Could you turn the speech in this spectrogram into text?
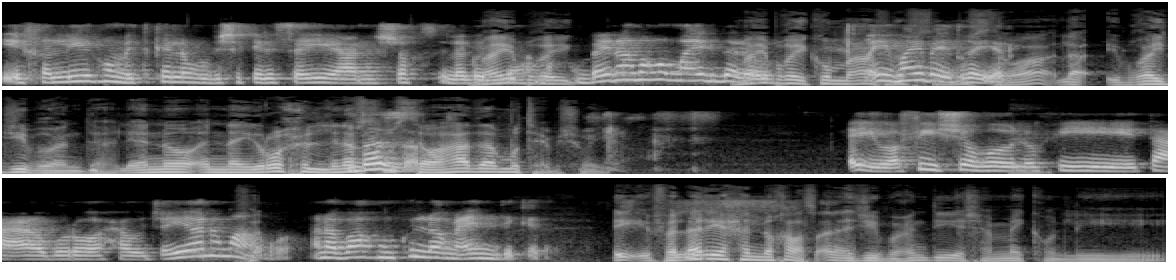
يخليهم يتكلموا بشكل سيء عن الشخص اللي قدامهم ما يبغى بينما هو ما يقدر ما يبغى يكون معاه ما يبغى يتغير. لا يبغى يجيبه عنده لأنه إنه يروح لنفس المستوى. هذا متعب شوي. أيوه في شغل إيه. وفي تعب وروحه وجاي أنا ما أبغى. أنا باهم كلهم عندي كذا. اي فالأريح إنه خلاص أنا أجيبه عندي عشان ما يكون لي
